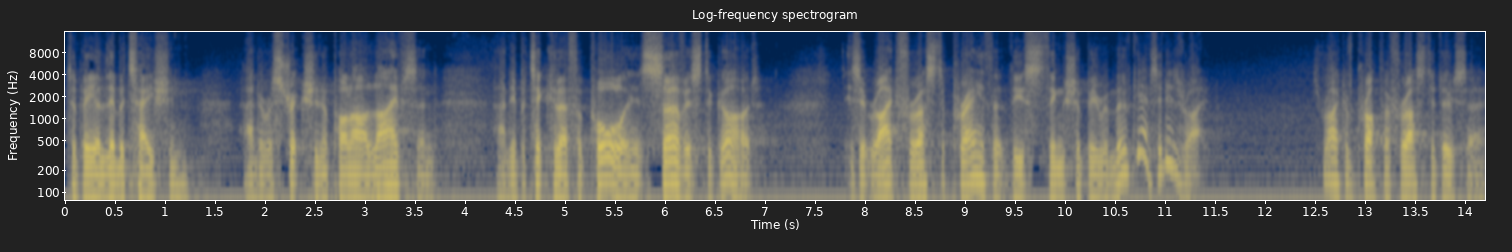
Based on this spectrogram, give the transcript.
to be a limitation and a restriction upon our lives, and, and in particular for Paul in his service to God, is it right for us to pray that these things should be removed? Yes, it is right. It's right and proper for us to do so.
